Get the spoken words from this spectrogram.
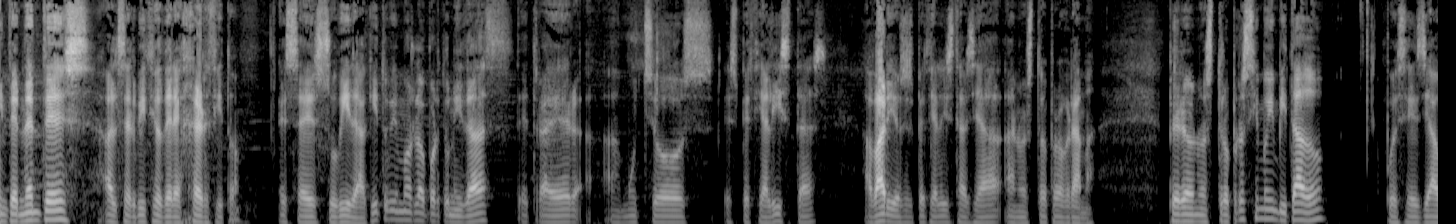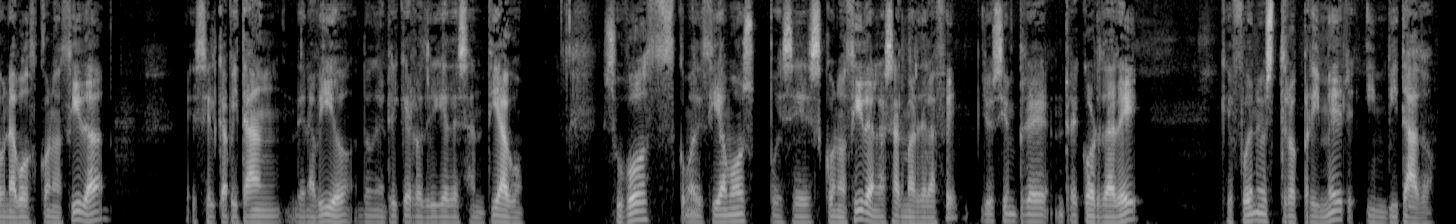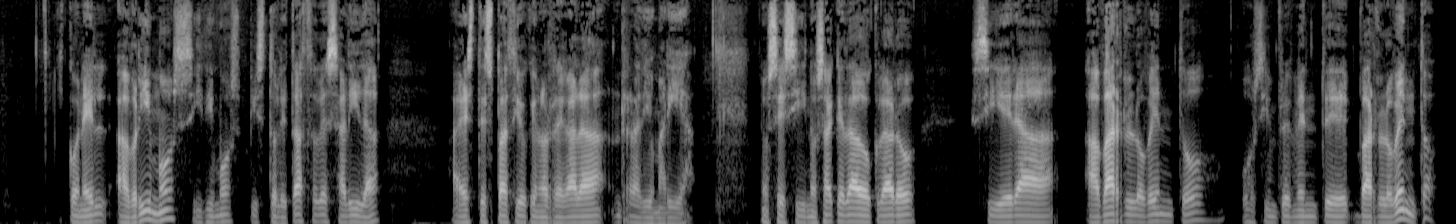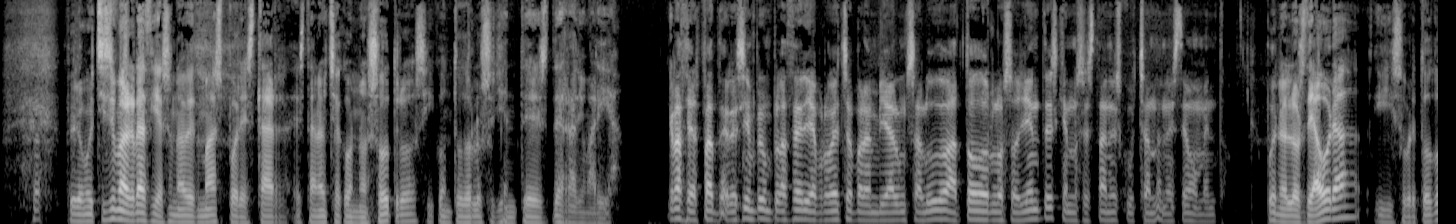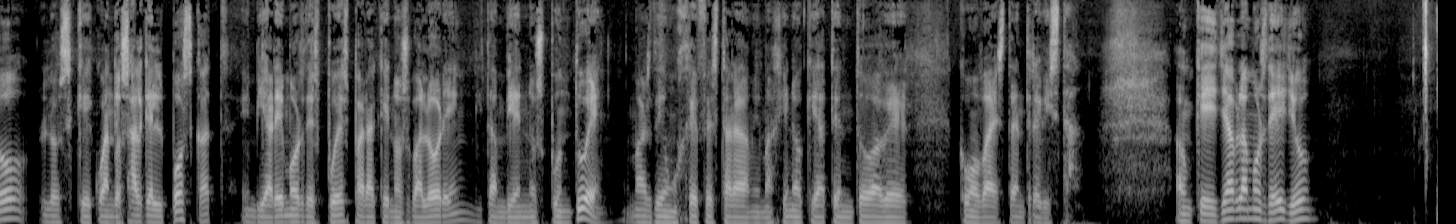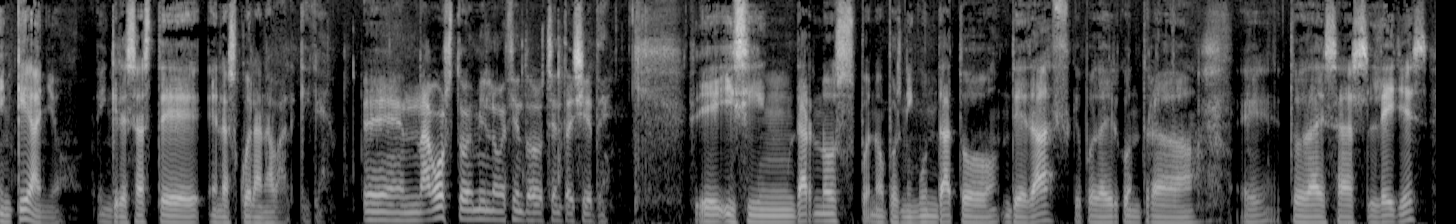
Intendentes al servicio del ejército. Esa es su vida. Aquí tuvimos la oportunidad de traer a muchos especialistas, a varios especialistas ya a nuestro programa. Pero nuestro próximo invitado, pues es ya una voz conocida, es el capitán de navío, don Enrique Rodríguez de Santiago. Su voz, como decíamos, pues es conocida en las armas de la fe. Yo siempre recordaré que fue nuestro primer invitado. Con él abrimos y dimos pistoletazo de salida a este espacio que nos regala Radio María. No sé si nos ha quedado claro si era a Barlovento o simplemente Barlovento. Pero muchísimas gracias una vez más por estar esta noche con nosotros y con todos los oyentes de Radio María. Gracias, Pater. Es siempre un placer y aprovecho para enviar un saludo a todos los oyentes que nos están escuchando en este momento. Bueno, los de ahora y sobre todo los que cuando salga el postcat enviaremos después para que nos valoren y también nos puntúen. Más de un jefe estará, me imagino, que atento a ver cómo va esta entrevista. Aunque ya hablamos de ello, ¿en qué año ingresaste en la Escuela Naval, Quique? En agosto de 1987 y, sin darnos bueno pues ningún dato de edad que pueda ir contra eh, todas esas leyes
